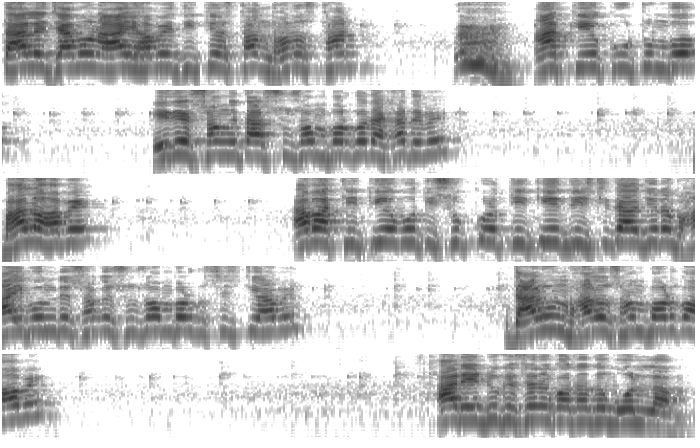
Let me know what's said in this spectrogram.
তাহলে যেমন আয় হবে দ্বিতীয় স্থান, ধনস্থান, আত্মীয়, কুটুম্ব, এদের সঙ্গে তার সুসম্পর্ক দেখা দেবে। ভালো হবে। আবার তৃতীয়বতী শুক্র তৃতীয় দৃষ্টি দেওয়ার জন্য ভাই বোনদের সঙ্গে সুসম্পর্ক সৃষ্টি হবে। দারুণ ভালো সম্পর্ক হবে। আর এডুকেশনের কথা তো বললাম।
